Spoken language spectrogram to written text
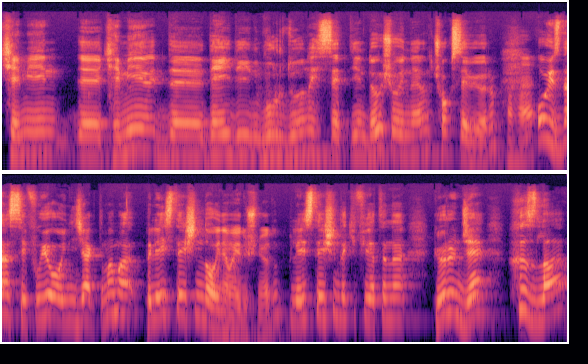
kemiğin e, kemiğe de, değdiğini, vurduğunu hissettiğin dövüş oyunlarını çok seviyorum. Aha. O yüzden Sifu'yu oynayacaktım ama PlayStation'da oynamayı düşünüyordum. PlayStation'daki fiyatını görünce hızla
